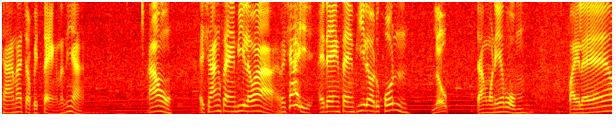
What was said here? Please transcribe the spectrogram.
ช้างน่าจะเอาไปแต่งนะเนี่ย เอ้า ไอช้างแซงพี่แล้วว่า ไม่ใช่ ไอแดงแซงพี่แล้วทุกคน Nope. จังวันนี้ครับผม ไปแล้ว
